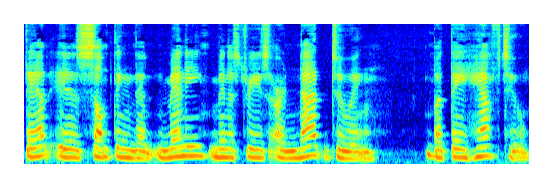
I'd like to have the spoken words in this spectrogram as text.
That is something that many ministries are not doing, but they have to.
